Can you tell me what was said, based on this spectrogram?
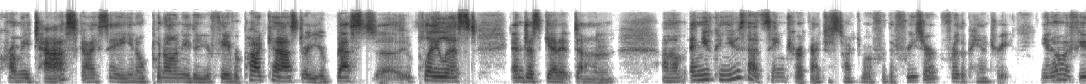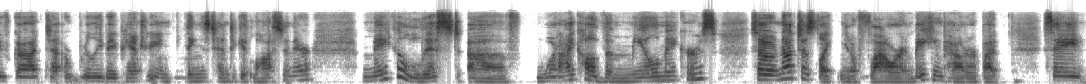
crummy task. I say, you know, put on either your favorite podcast or your best uh, playlist and just get it done. Um, and you can use that same trick I just talked about for the freezer for the pantry. You know, if you've got a really big pantry and things tend to get lost in there, make a list of what I call the meal makers. So not just like, you know, flour and baking powder, but say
